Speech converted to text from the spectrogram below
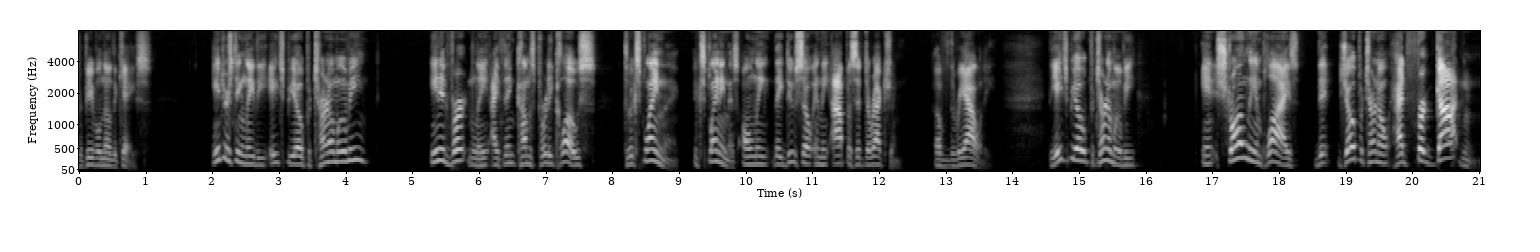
for people who know the case. Interestingly, the HBO Paterno movie inadvertently, I think, comes pretty close to explaining explaining this. Only they do so in the opposite direction of the reality. The HBO Paterno movie strongly implies that Joe Paterno had forgotten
